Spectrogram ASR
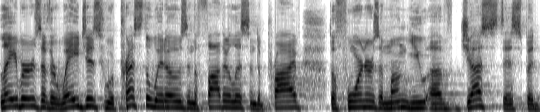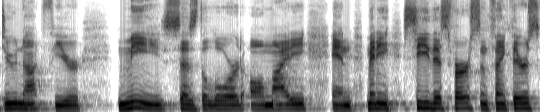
laborers of their wages, who oppress the widows and the fatherless, and deprive the foreigners among you of justice, but do not fear me, says the Lord Almighty. And many see this verse and think, there's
